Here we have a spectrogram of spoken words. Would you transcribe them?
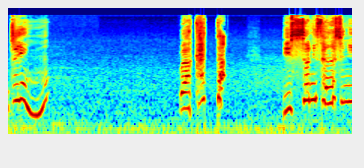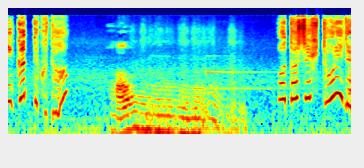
ジン？わかった。一緒に探しに行くってこと？私一人で？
